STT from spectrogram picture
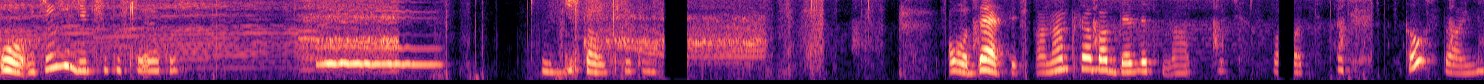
О, це вже ліпше пішло якось. Дістав прикольно. О, 10, а нам треба 19. 20. Яка остання?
